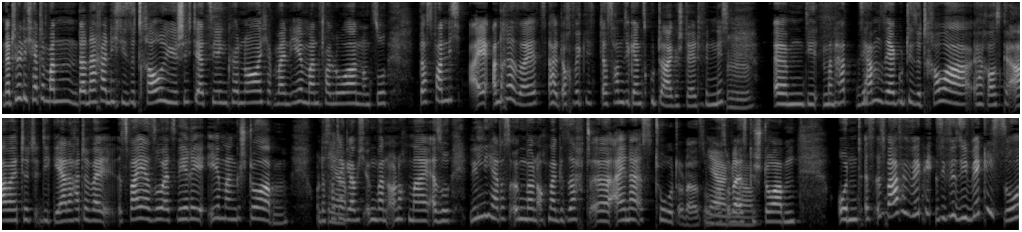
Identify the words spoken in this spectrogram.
Natürlich hätte man danach halt nicht diese traurige Geschichte erzählen können, oh, ich habe meinen Ehemann verloren und so. Das fand ich ei- andererseits halt auch wirklich, das haben sie ganz gut dargestellt, finde ich. Ähm, die, man hat, sie haben sehr gut diese Trauer herausgearbeitet, die Gerda hatte, weil es war ja so, als wäre ihr Ehemann gestorben. Und das hat Ja. er, glaube ich, irgendwann auch noch mal, also Lilly hat das irgendwann auch mal gesagt, äh, einer ist tot oder sowas Ja, oder ist genau. gestorben. Und es, es war für, wirklich, sie- für sie wirklich so,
